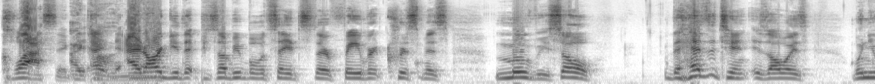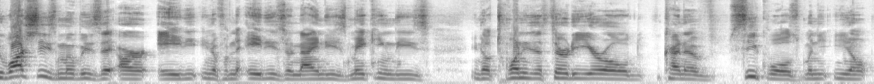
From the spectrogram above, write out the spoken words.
classic. Icon, I, I'd yeah. argue that some people would say it's their favorite Christmas movie. So the hesitant is always when you watch these movies that are 80, you know, from the 80s or 90s, making these, you know, 20 to 30 year old kind of sequels. When you, you know,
